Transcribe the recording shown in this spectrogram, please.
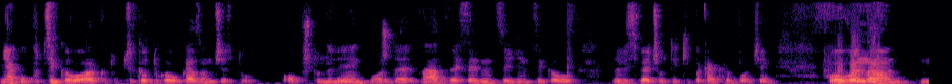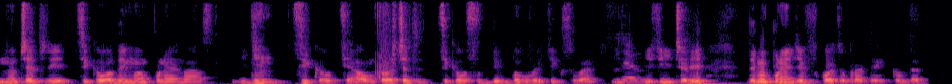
няколко цикъла, като цикъл тук го казвам чисто общо, нали? може да е една, две седмици, един цикъл, зависи вече от екипа как работи. Хубаво е на, на 4 цикъла да има поне една, един цикъл цял, т.е. 4 цикъла с бъгове фиксове Да. и фичери, да има поне един, в който се оправи техника от депт.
